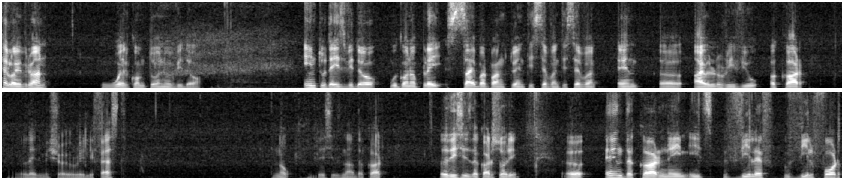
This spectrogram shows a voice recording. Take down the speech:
Hello everyone, welcome to a new video. In today's video we're gonna play Cyberpunk 2077 and uh, I will review a car. Let me show you really fast. No, this is not the car. Uh, this is the car, sorry. Uh, and the car name is Villef Villefort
